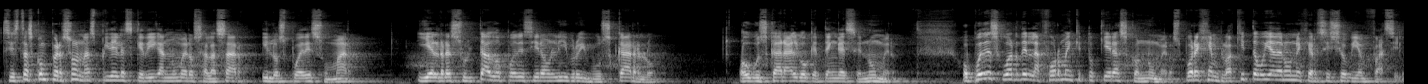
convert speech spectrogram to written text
Si estás con personas, pídeles que digan números al azar y los puedes sumar. Y el resultado puedes ir a un libro y buscarlo. O buscar algo que tenga ese número. O puedes jugar de la forma en que tú quieras con números. Por ejemplo, aquí te voy a dar un ejercicio bien fácil.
